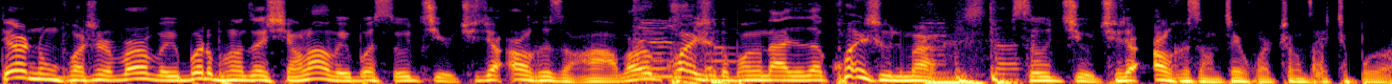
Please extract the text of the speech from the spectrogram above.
第二种方式，玩微博的朋友在新浪微博搜九七七二和尚啊，玩快手的朋友大家在快手里面搜九七七二和尚，这会儿正在直播。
